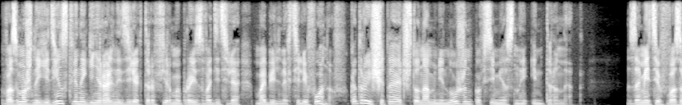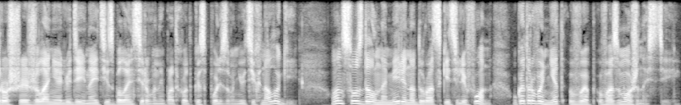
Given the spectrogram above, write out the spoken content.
возможно, единственный генеральный директор фирмы-производителя мобильных телефонов, который считает, что нам не нужен повсеместный интернет. Заметив возросшее желание людей найти сбалансированный подход к использованию технологий, он создал намеренно дурацкий телефон, у которого нет веб-возможностей.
